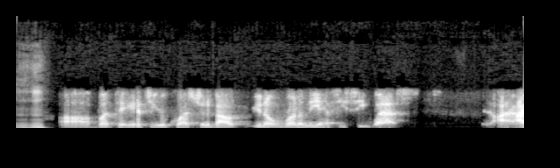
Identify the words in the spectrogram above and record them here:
Mm-hmm. Uh, but to answer your question about you know running the SEC West, I, I,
